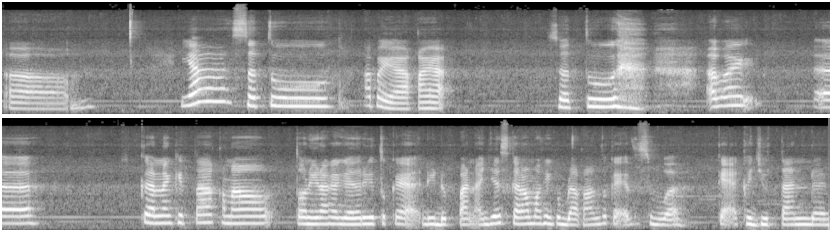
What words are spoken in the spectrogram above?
um, ya satu apa ya kayak satu apa uh, karena kita kenal Tony Raka Gallery itu kayak di depan aja sekarang makin ke belakang tuh kayak itu sebuah kayak kejutan dan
